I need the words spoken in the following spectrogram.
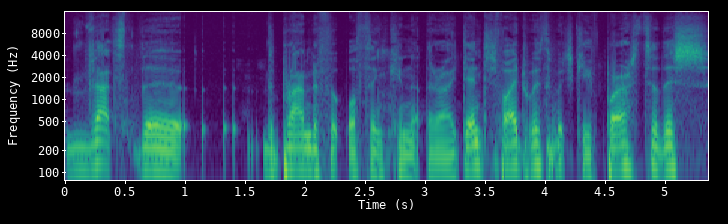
that's the the brand of football thinking that they're identified with, which gave birth to this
